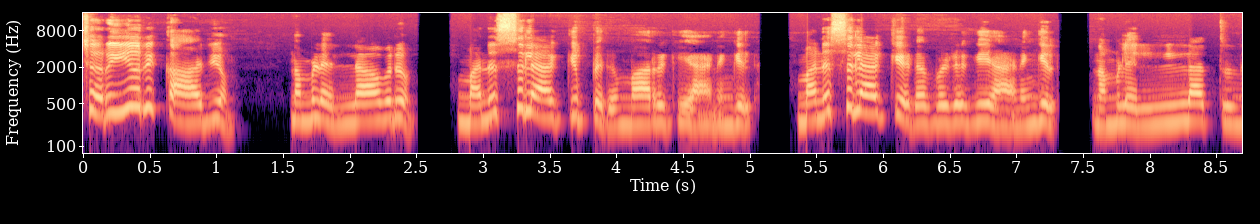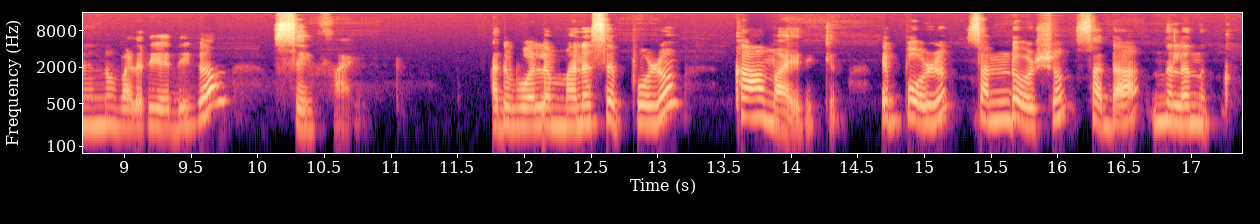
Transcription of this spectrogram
ചെറിയൊരു കാര്യം നമ്മൾ എല്ലാവരും മനസ്സിലാക്കി പെരുമാറുകയാണെങ്കിൽ മനസ്സിലാക്കി ഇടപഴകുകയാണെങ്കിൽ നമ്മൾ എല്ലാത്തിൽ നിന്നും വളരെയധികം സേഫായിരിക്കും അതുപോലെ മനസ്സെപ്പോഴും കാമായിരിക്കും എപ്പോഴും സന്തോഷം സദാ നിലനിൽക്കും.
